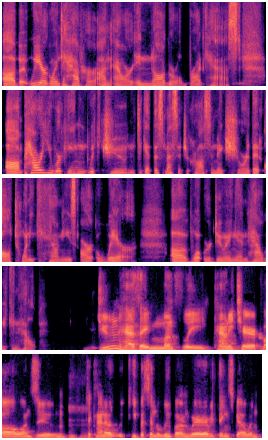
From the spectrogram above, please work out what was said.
Uh, but we are going to have her on our inaugural broadcast. Um, how are you working with June to get this message across and make sure that all 20 counties are aware of what we're doing and how we can help? June has a monthly county chair call on Zoom mm-hmm. to kind of keep us in the loop on where everything's going.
